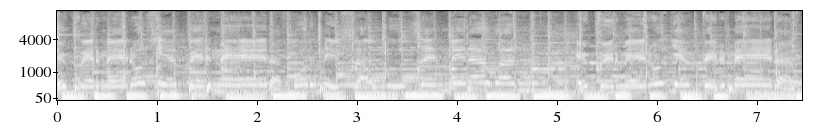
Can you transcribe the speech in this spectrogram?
Enfermeros y enfermeras por mi salud. Enfermeros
